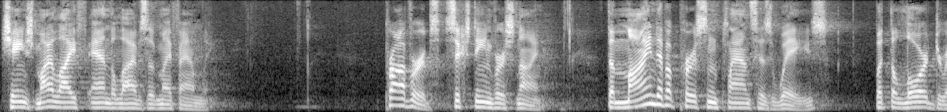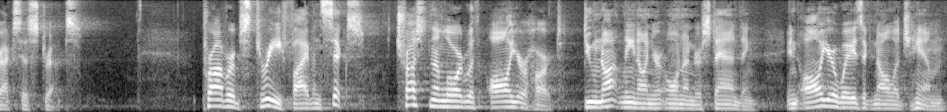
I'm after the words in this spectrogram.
changed my life and the lives of my family. Proverbs 16, verse 9. The mind of a person plans his ways, but the Lord directs his steps. Proverbs 3, 5, and 6. Trust in the Lord with all your heart. Do not lean on your own understanding. In all your ways, acknowledge him.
